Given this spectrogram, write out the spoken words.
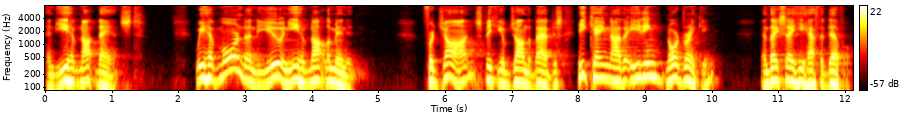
and ye have not danced. We have mourned unto you, and ye have not lamented. For John, speaking of John the Baptist, he came neither eating nor drinking, and they say he hath a devil.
